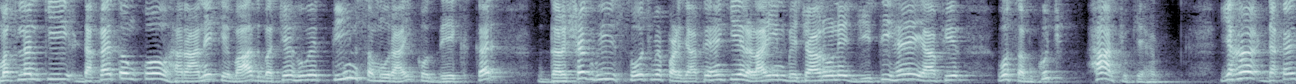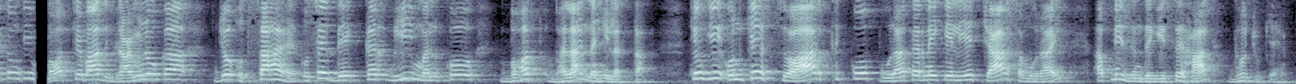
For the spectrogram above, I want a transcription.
मसलन की डकैतों को हराने के बाद बचे हुए तीन समुराई को देखकर दर्शक भी सोच में पड़ जाते हैं कि ये लड़ाई इन बेचारों ने जीती है या फिर वो सब कुछ हार चुके हैं। यहाँ डकैतों की मौत के बाद ग्रामीणों का जो उत्साह है, उसे देखकर भी मन को बहुत भला नहीं लगता। क्योंकि उनके स्वार्थ को पूरा करने के लिए चार समुराई अपनी ज़िंदगी से हाथ धो चुके हैं।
